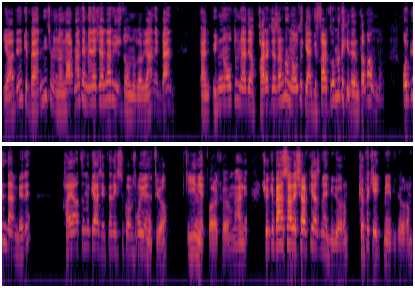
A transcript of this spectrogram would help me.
Ya dedim ki ben miyim? Normalde menajerler yüzde on olur. Yani ben yani ünlü oldum ya para kazandım ne oldu ki? Yani bir fark olmadı ki dedim tamam mı? O günden beri hayatımı gerçekten eksik olmuş o yönetiyor. İyi niyetli olarak söylüyorum. Hani çünkü ben sadece şarkı yazmayı biliyorum. Köpek eğitmeyi biliyorum.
